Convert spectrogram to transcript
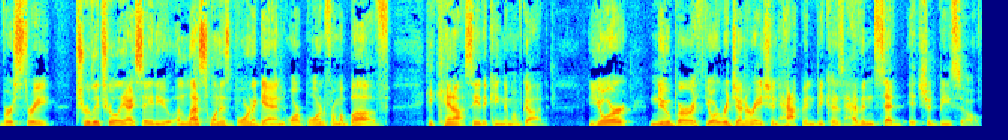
verse 3. Truly, truly, I say to you, unless one is born again or born from above, he cannot see the kingdom of God. Your new birth, your regeneration happened because heaven said it should be so.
